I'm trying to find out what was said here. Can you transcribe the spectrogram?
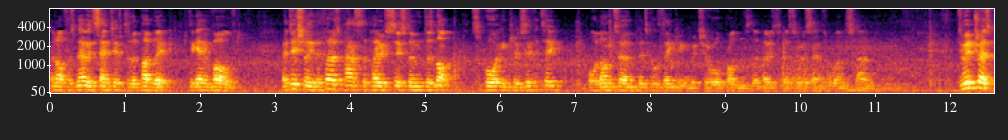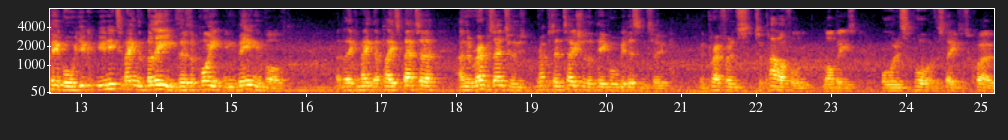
and offers no incentive to the public to get involved. Additionally, the first past the post system does not support inclusivity or long-term political thinking, which are all problems that most of us who are sensible understand. To interest people, you, you need to make them believe there's a point in being involved, that they can make their place better, and the representation of the people will be listened to, in preference to powerful lobbies or in support of the status quo.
